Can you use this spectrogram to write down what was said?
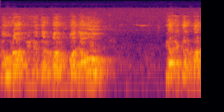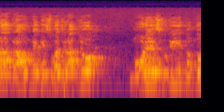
નવરાત્રીને ગરબા રમવા જાઓ, ત્યારે ગરબાના ગ્રાઉન્ડને બી સ્વચ્છ રાખજો. મોડે સુધી ધંધો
